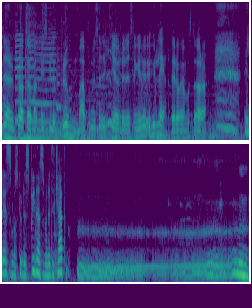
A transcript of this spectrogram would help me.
Det där du pratade om att ni skulle brumma på musikundervisningen, hur, hur lät det då? Jag måste höra. Det lät som man skulle spinna som en liten katt. Mm. 嗯。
